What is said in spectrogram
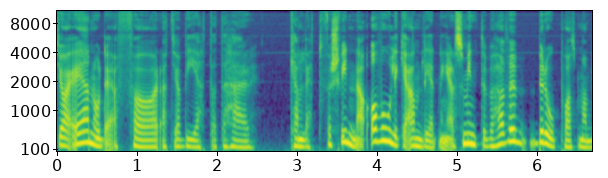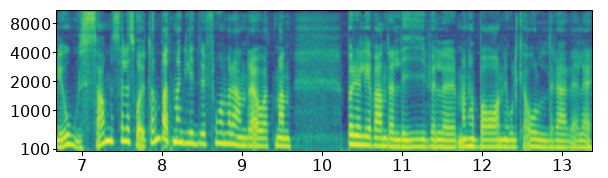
jag är nog det för att jag vet att det här kan lätt försvinna av olika anledningar som inte behöver bero på att man blir osams eller så, utan bara att man glider ifrån varandra och att man börjar leva andra liv eller man har barn i olika åldrar eller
